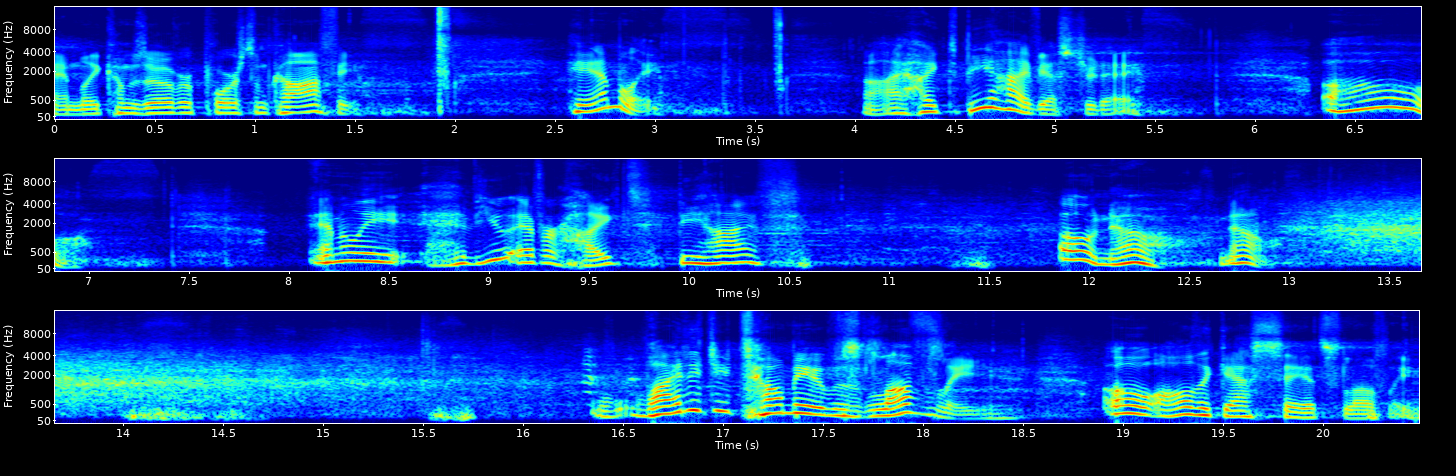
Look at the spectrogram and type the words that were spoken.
Emily comes over, pours some coffee. Hey, Emily, uh, I hiked Beehive yesterday. Oh, Emily, have you ever hiked Beehive? Oh, no, no. Why did you tell me it was lovely? Oh, all the guests say it's lovely.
